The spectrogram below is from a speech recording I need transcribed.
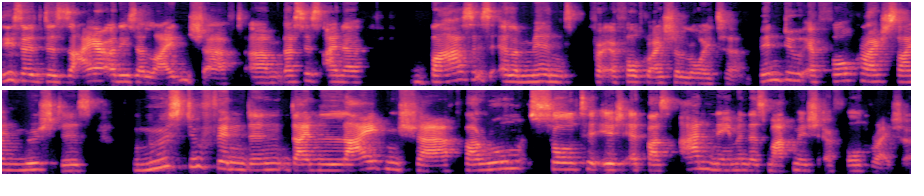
Diese Desire oder diese Leidenschaft, ähm, das ist ein Basiselement für erfolgreiche Leute. Wenn du erfolgreich sein möchtest, musst du finden, deine Leidenschaft, warum sollte ich etwas annehmen, das macht mich erfolgreicher.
